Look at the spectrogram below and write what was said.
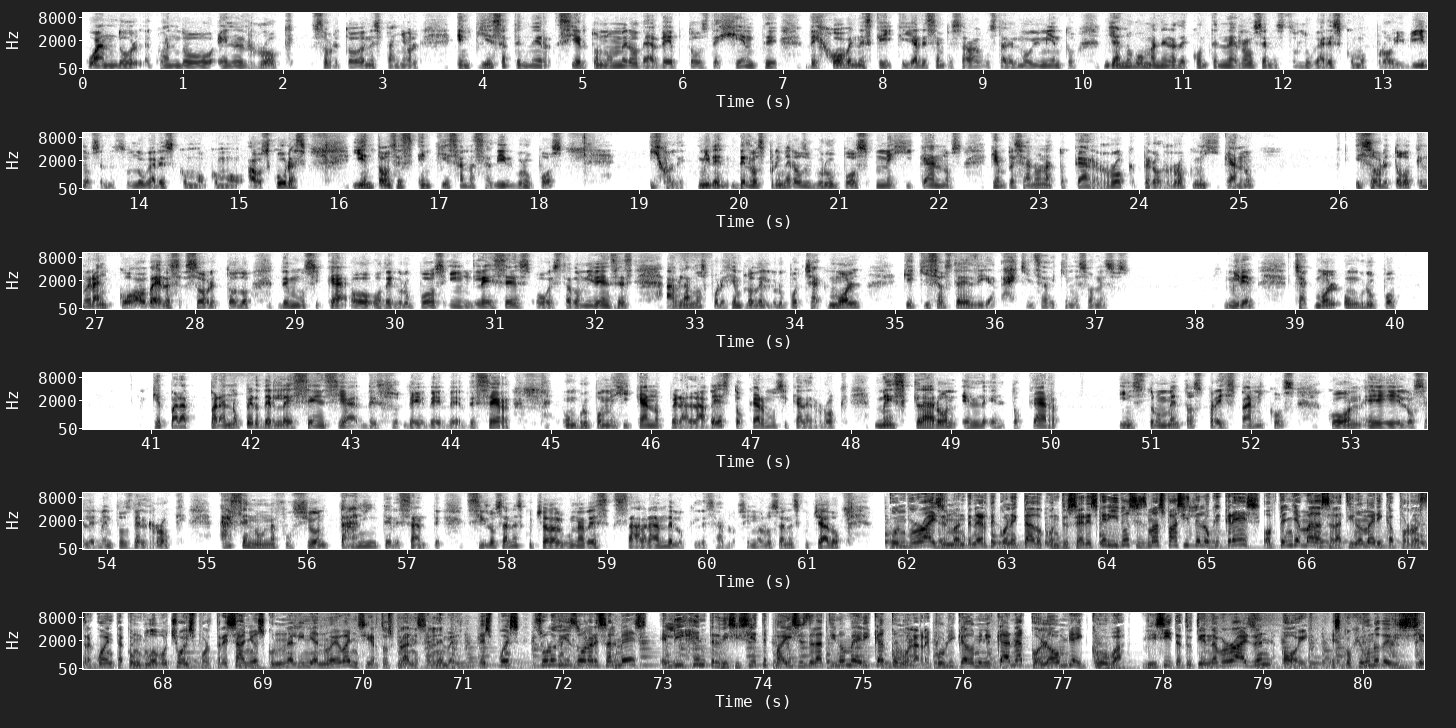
cuando, cuando el rock sobre todo en español, empieza a tener cierto número de adeptos, de gente, de jóvenes que, que ya les empezaba a gustar el movimiento, ya no hubo manera de contenerlos en estos lugares como prohibidos, en estos lugares como, como a oscuras. Y entonces empiezan a salir grupos híjole, miren, de los primeros grupos mexicanos que empezaron a tocar rock, pero rock mexicano, y sobre todo que no eran covers, sobre todo de música o, de grupos ingleses o estadounidenses. Hablamos, por ejemplo, del grupo Chacmol, que quizá ustedes digan, ay, quién sabe quiénes son esos. Miren, Chacmol, un grupo que para, para no perder la esencia de, de, ser un grupo mexicano, pero a la vez tocar música de rock, mezclaron el, el tocar instrumentos prehispánicos con eh, los elementos del rock. Hacen una fusión tan interesante. Si los han escuchado alguna vez, sabrán de lo que les hablo. Si no los han escuchado. Con Verizon, mantenerte conectado con tus seres queridos es más fácil de lo que crees. Obtén llamadas a Latinoamérica por nuestra cuenta con Globo Choice por tres años con una línea nueva en ciertos planes al Nemery. Después, solo 10 dólares al mes. Elige entre 17 países de Latinoamérica como la República Dominicana, Colombia y Cuba. Visita tu tienda Verizon hoy. Escoge uno de 17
